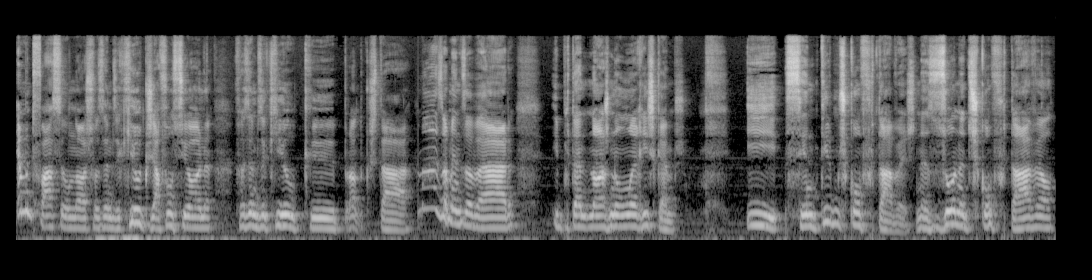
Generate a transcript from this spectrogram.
é muito fácil nós fazermos aquilo que já funciona, fazemos aquilo que, pronto, que está mais ou menos a dar e, portanto, nós não arriscamos. E sentirmos confortáveis na zona desconfortável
